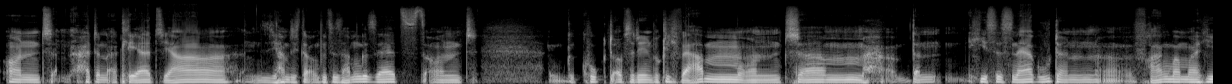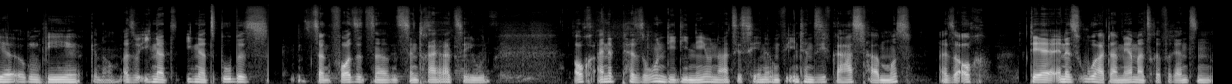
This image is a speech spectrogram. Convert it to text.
Und hat dann erklärt, ja, sie haben sich da irgendwie zusammengesetzt und geguckt, ob sie den wirklich werben und ähm, dann hieß es, naja gut, dann äh, fragen wir mal hier irgendwie. Genau, also Ignaz, Ignaz Bubis, sozusagen Vorsitzender des Zentralrats CDU, auch eine Person, die die Neonazi-Szene irgendwie intensiv gehasst haben muss. Also auch der NSU hat da mehrmals Referenzen.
